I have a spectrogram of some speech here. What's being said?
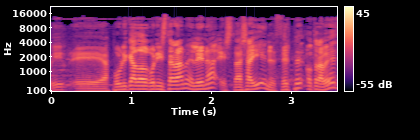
Eh, ¿Has publicado algo en Instagram, Elena? ¿Estás ahí en el césped otra vez?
